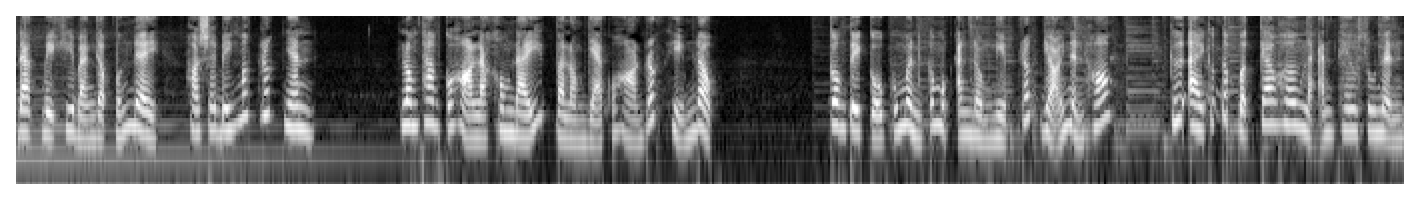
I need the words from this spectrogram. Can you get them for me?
đặc biệt khi bạn gặp vấn đề, họ sẽ biến mất rất nhanh. Lòng tham của họ là không đáy và lòng dạ của họ rất hiểm độc. Công ty cũ của mình có một anh đồng nghiệp rất giỏi nịnh hót. Cứ ai có cấp bậc cao hơn là anh theo xu nịnh.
